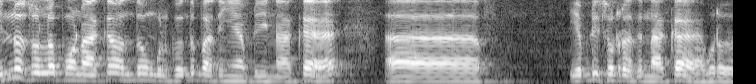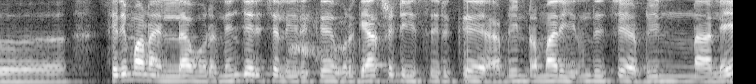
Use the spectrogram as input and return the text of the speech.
இன்னும் சொல்ல போனாக்கா வந்து உங்களுக்கு வந்து பார்த்திங்க அப்படின்னாக்கா எப்படி சொல்கிறதுனாக்கா ஒரு செரிமானம் இல்லை ஒரு நெஞ்சரிச்சல் இருக்குது ஒரு கேஸ்ட்ரிட்டிஸ் இருக்குது அப்படின்ற மாதிரி இருந்துச்சு அப்படின்னாலே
